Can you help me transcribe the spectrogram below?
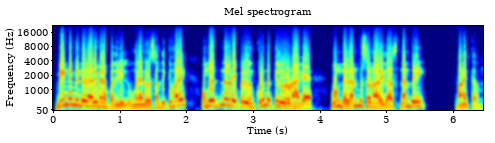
மீண்டும் இன்னொரு அருமையான பதிவில் உங்களை அனைவரும் சந்திக்கும் வரை உங்களுக்கு விடைபெறும் குடும்பத்தில் ஒருவனாக உங்கள் அன்பு சொன்னாரிதாஸ் நன்றி. வணக்கம்.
